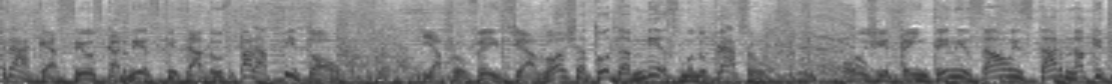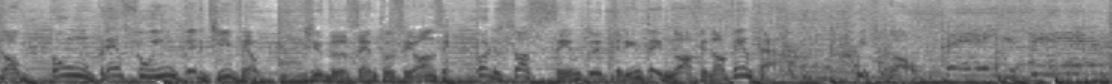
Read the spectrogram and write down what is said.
Traga seus carnês quitados para Pitol. E aproveite a loja toda mesmo no prazo. Hoje tem tênis All Star na Pitol com um preço imperdível. De 211 por só 139,90. Pitol. Cultura Pop,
